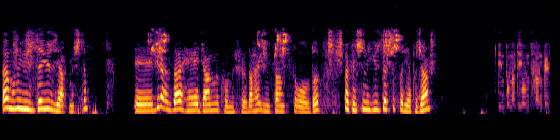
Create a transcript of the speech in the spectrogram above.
Ben bunu %100 yapmıştım. Ee, biraz daha heyecanlı konuşuyor. Daha insansı oldu. Bakın şimdi %0 yapacağım. İntonasyon handes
